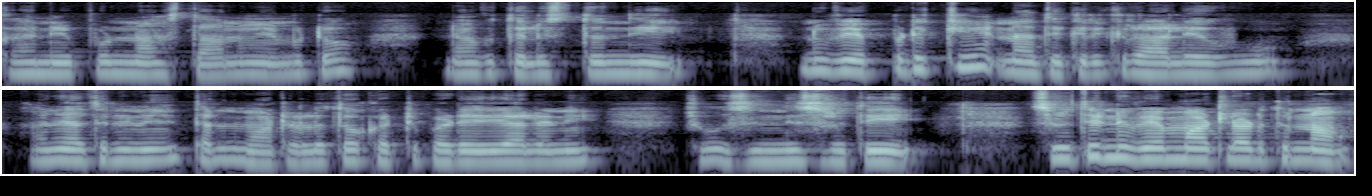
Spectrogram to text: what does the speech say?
కానీ ఇప్పుడు నా స్థానం ఏమిటో నాకు తెలుస్తుంది. నువ్వు ఎప్పటికీ నా దగ్గరికి రాలేవు అని అతనిని తన మాటలతో కట్టిపడేయాలని చూసింది శృతి. శృతి నువ్వేం మాట్లాడుతున్నావు?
